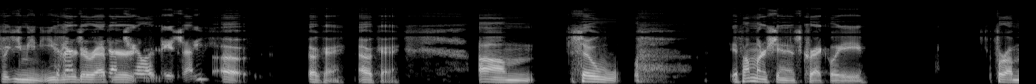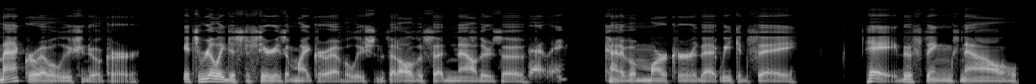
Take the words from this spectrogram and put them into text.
But you mean easier to wrap your. Oh, okay, okay. Um, so if I'm understanding this correctly, for a macroevolution to occur, it's really just a series of microevolutions that all of a sudden now there's a Exactly. kind of a marker that we could say, hey, this thing's now,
